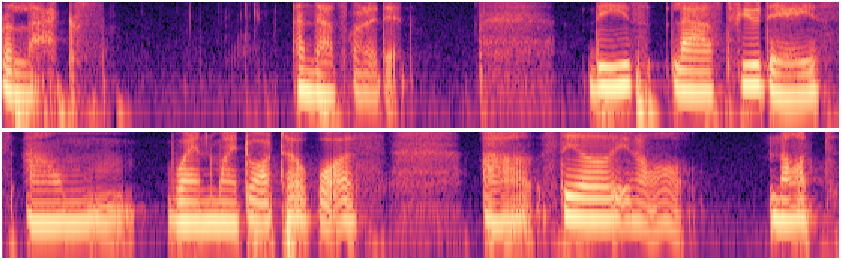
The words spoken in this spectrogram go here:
relax. And that's what I did. These last few days, um, when my daughter was uh, still, you know, not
